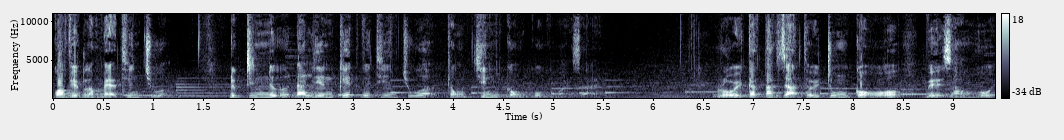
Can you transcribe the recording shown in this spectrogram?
qua việc làm mẹ Thiên Chúa, Đức Trinh Nữ đã liên kết với Thiên Chúa trong chính công cuộc hòa giải. Rồi các tác giả thời Trung Cổ về giáo hội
